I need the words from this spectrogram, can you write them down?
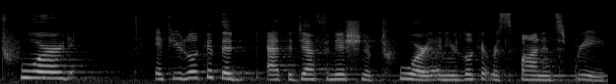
toward, if you look at the, at the definition of toward and you look at respondent's brief,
